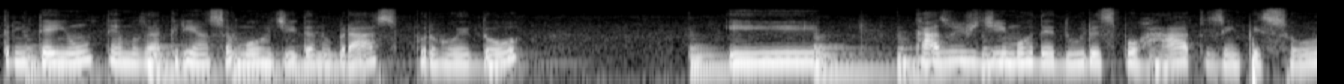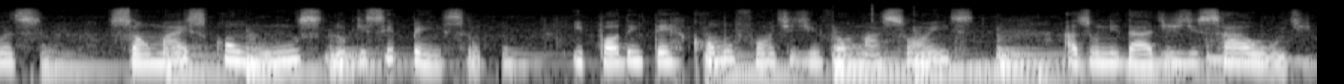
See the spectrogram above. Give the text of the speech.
31 temos a criança mordida no braço por roedor e casos de mordeduras por ratos em pessoas são mais comuns do que se pensam e podem ter como fonte de informações as unidades de saúde,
